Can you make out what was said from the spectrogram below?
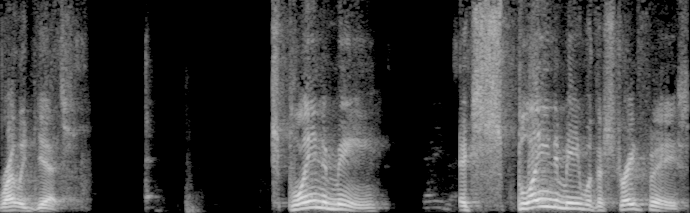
rightly gets, explain to me, explain to me with a straight face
